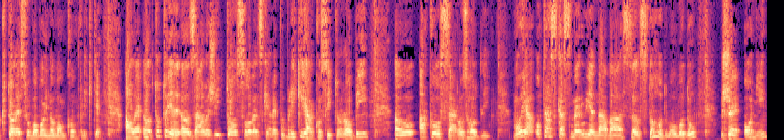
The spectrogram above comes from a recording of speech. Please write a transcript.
ktoré sú vo vojnovom konflikte. Ale e, toto je záležitosť Slovenskej republiky, ako si to robí, ako sa rozhodli. Moja otázka smeruje na vás z toho dôvodu, že oni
